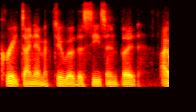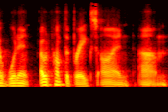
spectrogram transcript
great dynamic duo this season. But I wouldn't, I would pump the brakes on um,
